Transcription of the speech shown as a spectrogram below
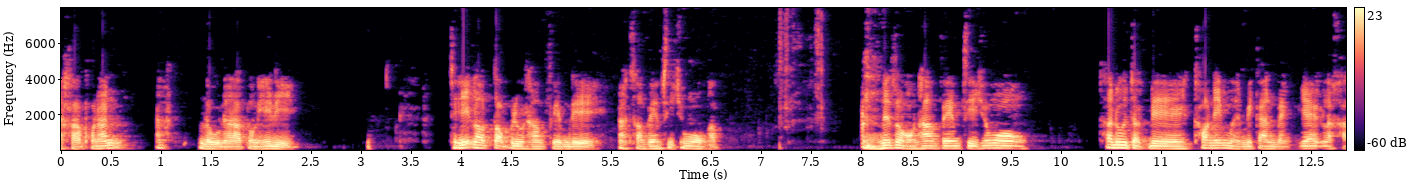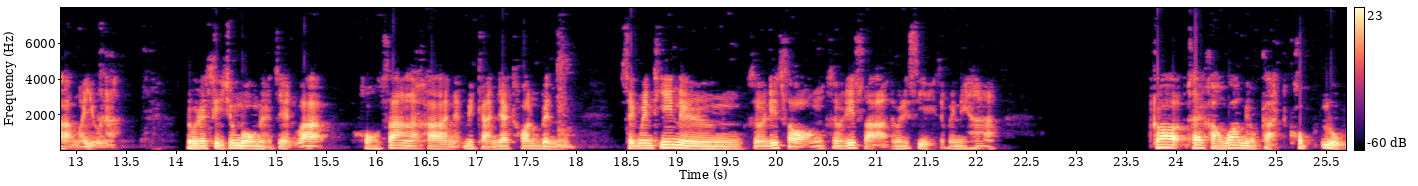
นะครับเพราะนั้นดูนะครับตรงนี้ให้ดี ทีนี้เราต่อไปดู time frame day อะ time frame สี่ชั่วโมงครับ ในส่วนของ time frame สี่ชั่วโมง ถ้าดูจาก day ท่อนี้เหมือนมีการแบ่งแยกราคามาอยู่นะ ดูในสี่ชั่วโมงเนี่ยจะเห็นว่าโครงสร้างราคาเนี่ยมีการแยกท่อนเป็นเซกเมนต์ที่หนึ่งเซกเมนต์ที่สองเซกเมนต์ที่สามเซกเมนต์ที่สี่เซกเมนต์ที่ห้าก็ใช้คำว่ามีโอกาสครบลูป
